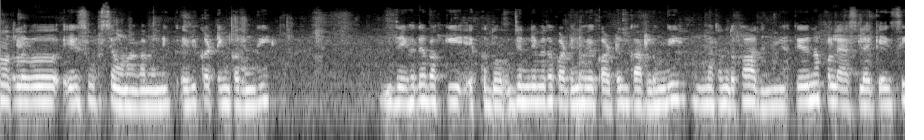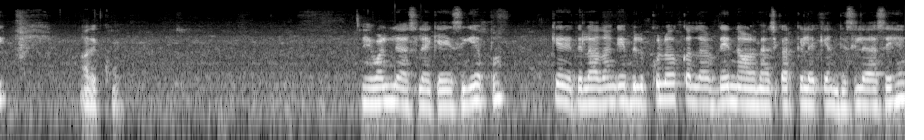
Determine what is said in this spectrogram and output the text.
ਮਤਲਬ ਇਹ ਸੂਟ ਸਿਉਣਾਗਾ ਮੈਨੇ ਇਹ ਵੀ ਕਟਿੰਗ ਕਰੂੰਗੀ। ਦੇਖਦੇ ਹਾਂ ਬਾਕੀ ਇੱਕ ਦੋ ਜਿੰਨੇ ਮੇਰੇ ਤੋਂ ਕਟਿੰਗ ਹੋਏ ਕਟਿੰਗ ਕਰ ਲੂੰਗੀ। ਮੈਂ ਤੁਹਾਨੂੰ ਦਿਖਾ ਦਿੰਦੀ ਹਾਂ ਤੇ ਇਹਦੇ ਨਾਲ ਆਪਾਂ ਲੈਸ ਲੈ ਕੇ ਆਈ ਸੀ। ਆ ਦੇਖੋ। ਇਹ ਵਾਲੀ ਲੈਸ ਲੈ ਕੇ ਆਈ ਸੀਗੀ ਆਪਾਂ। ਘੇਰੇ ਤੇ ਲਾ ਦਾਂਗੇ। ਬਿਲਕੁਲ ਕਲਰ ਦੇ ਨਾਲ ਮੈਚ ਕਰਕੇ ਲੈ ਕੇ ਆਂਦੀ ਸੀ ਲੈਸ ਇਹ।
